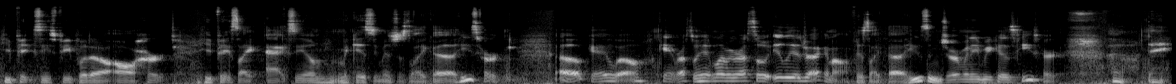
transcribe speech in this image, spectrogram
he picks these people that are all hurt. He picks like Axiom. McKissick is just like, uh, he's hurt. Oh, okay. Well, can't wrestle him. Let me wrestle Ilya Dragunov. It's like, uh, he's in Germany because he's hurt. Oh, dang.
